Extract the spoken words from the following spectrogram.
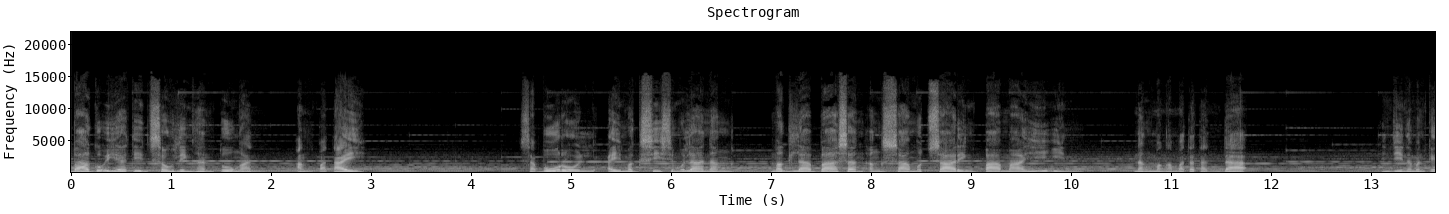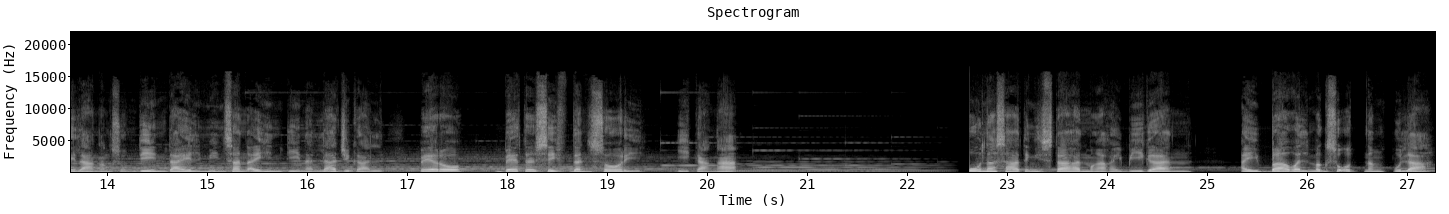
bago ihatid sa huling hantungan ang patay. Sa burol ay magsisimula ng maglabasan ang samut-saring pamahiin ng mga matatanda hindi naman kailangang sundin dahil minsan ay hindi na logical pero better safe than sorry, ika nga. Una sa ating listahan mga kaibigan ay bawal magsuot ng pula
